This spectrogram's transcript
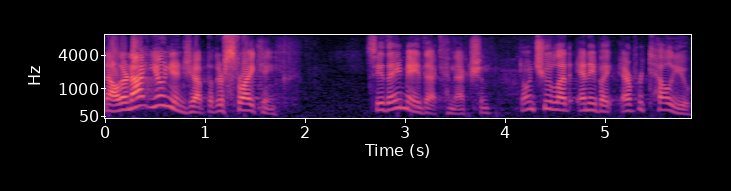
Now, they're not unions yet, but they're striking. See, they made that connection. Don't you let anybody ever tell you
